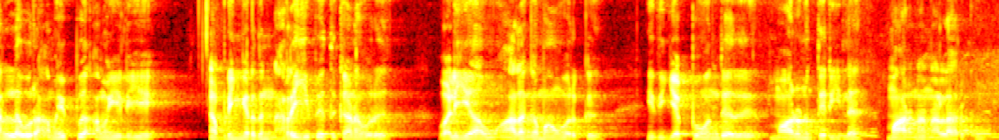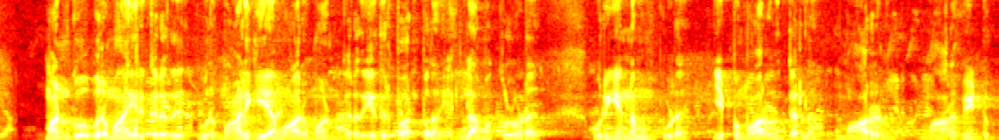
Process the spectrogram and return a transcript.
நல்ல ஒரு அமைப்பு அமையலையே அப்படிங்கிறது நிறைய பேர்த்துக்கான ஒரு வழியாகவும் ஆதங்கமாகவும் இருக்குது இது எப்போ வந்து அது மாறணும் தெரியல. மாறினா நல்லாயிருக்கும் மண் கோபுரமாக இருக்கிறது ஒரு மாளிகையாக மாறுமாங்கிறது எதிர்பார்ப்பு தான். எல்லா மக்களோட ஒரு எண்ணமும் கூட எப்போ மாறணும்னு தெரில மாறணும் மாற வேண்டும்.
